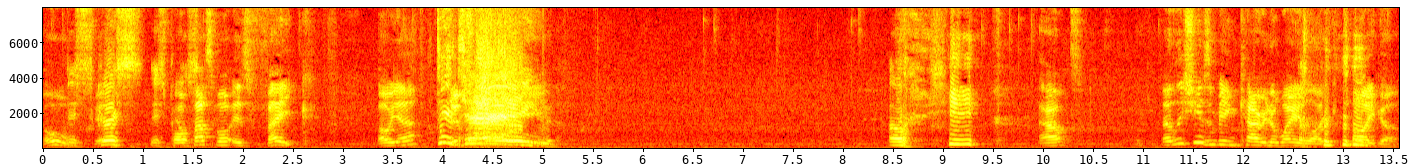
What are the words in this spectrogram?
Oh. Disgrace this yeah. Your passport is fake. Oh yeah. Detain! Oh, she. Out. At least she isn't being carried away like Tiger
